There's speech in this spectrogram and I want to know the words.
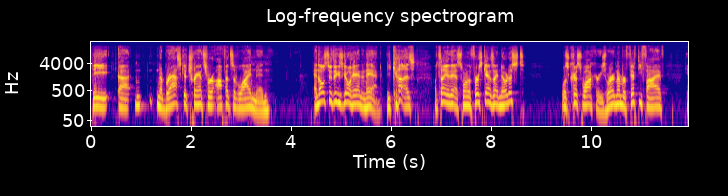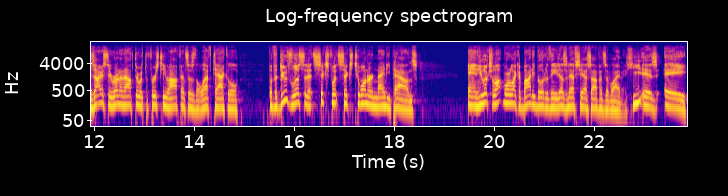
the uh, Nebraska transfer offensive lineman. And those two things go hand in hand because I'll tell you this one of the first guys I noticed was Chris Walker. He's wearing number 55. He's obviously running out there with the first team offense as the left tackle, but the dude's listed at six foot six, 290 pounds, and he looks a lot more like a bodybuilder than he does an FCS offensive lineman. He is a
